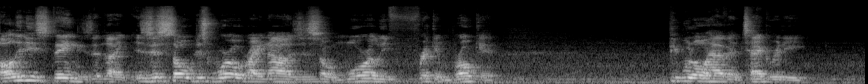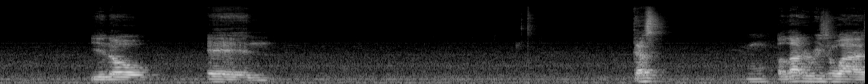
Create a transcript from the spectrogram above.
all of these things that like it's just so this world right now is just so morally freaking broken. People don't have integrity you know and that's a lot of the reason why I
